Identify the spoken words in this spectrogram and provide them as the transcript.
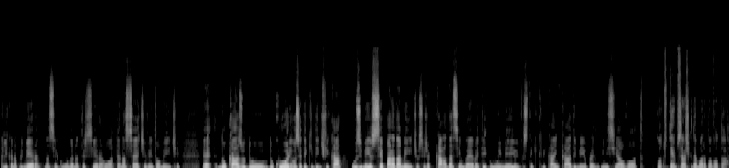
clica na primeira, na segunda, na terceira ou até na sete, eventualmente. É, no caso do, do Quori, você tem que identificar os e-mails separadamente. Ou seja, cada assembleia vai ter um e-mail e você tem que clicar em cada e-mail para iniciar o voto. Quanto tempo você acha que demora para votar?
